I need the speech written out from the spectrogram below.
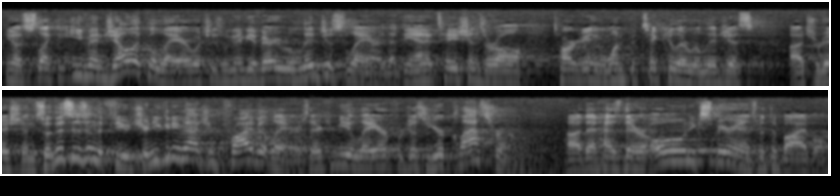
you know, select the evangelical layer, which is going to be a very religious layer, that the annotations are all targeting one particular religious uh, tradition. So this is in the future, and you can imagine private layers. There can be a layer for just your classroom uh, that has their own experience with the Bible.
